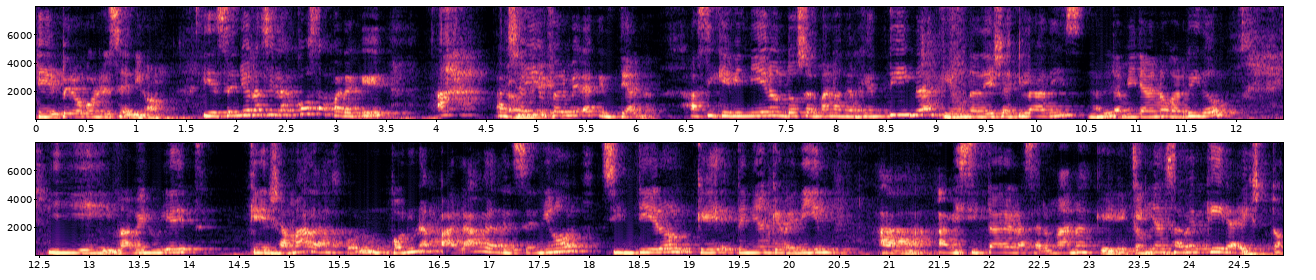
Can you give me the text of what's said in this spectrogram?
eh, pero con el Señor. Y el Señor hace las cosas para que, ah, allá hay enfermera cristiana. Así que vinieron dos hermanas de Argentina, que una de ellas es Gladys, Altamirano Garrido, y Mabel Ulet, que llamadas por, un- por una palabra del Señor sintieron que tenían que venir a, a visitar a las hermanas que querían saber qué era esto.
